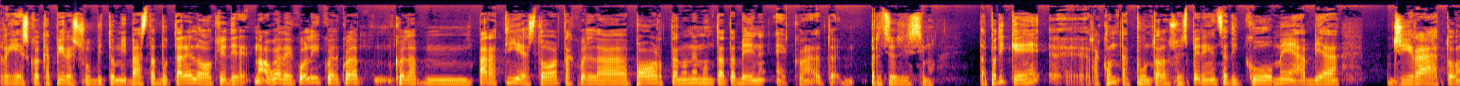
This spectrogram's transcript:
riesco a capire subito, mi basta buttare l'occhio e dire no, guarda, quella, quella, quella mm, paratia è storta, quella porta non è montata bene. Ecco, preziosissimo. Dopodiché eh, racconta appunto la sua esperienza di come abbia girato,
